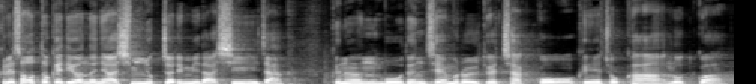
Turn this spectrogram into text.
그래서 어떻게 되었느냐? 16절입니다. 시작. 그는 모든 재물을 되찾고 그의 조카 롯과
